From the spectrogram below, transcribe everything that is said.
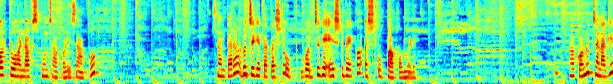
or two and half spoons ಹಾಕ್ಕೊಳ್ಳಿ ಸಾಕು. ನಂತರ ರುಚಿಗೆ ತಕ್ಕಷ್ಟು ಉಪ್ಪು ಗೊಜ್ಜಿಗೆ ಎಷ್ಟು ಬೇಕೋ ಅಷ್ಟು ಉಪ್ಪು ಹಾಕೊಂಬಿಡಿ. ಹಾಕ್ಕೊಂಡು ಚೆನ್ನಾಗಿ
